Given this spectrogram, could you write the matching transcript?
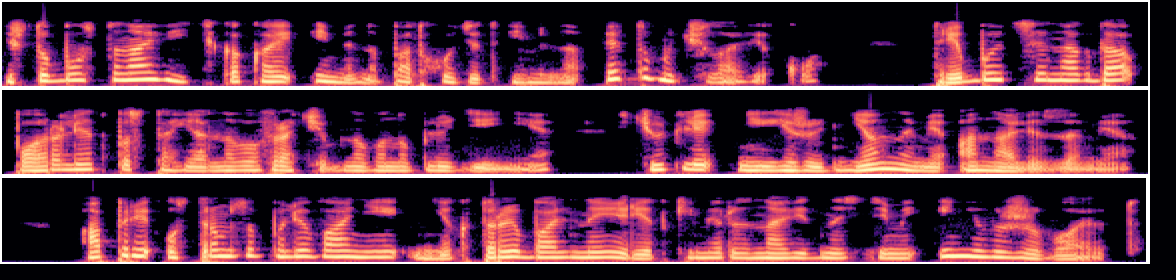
И чтобы установить, какая именно подходит именно этому человеку, требуется иногда пара лет постоянного врачебного наблюдения с чуть ли не ежедневными анализами. А при остром заболевании некоторые больные редкими разновидностями и не выживают.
